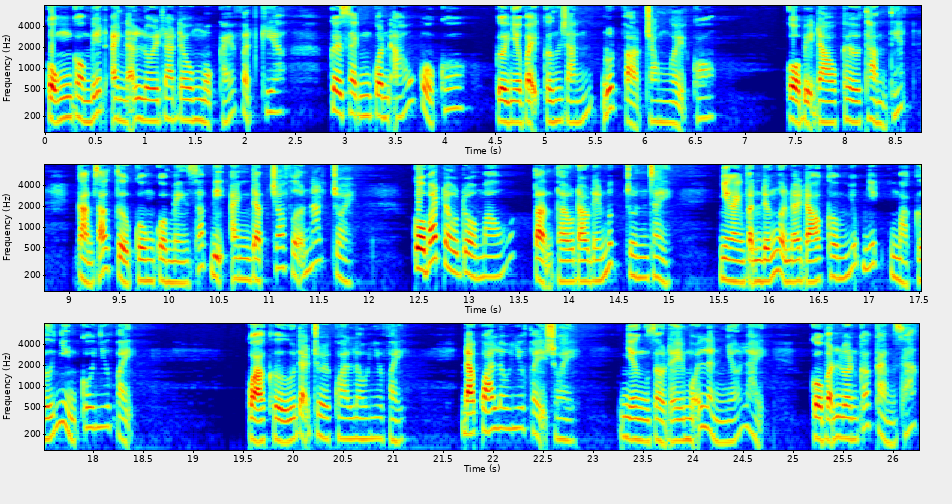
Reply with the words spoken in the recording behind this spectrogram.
Cũng không biết anh đã lôi ra đâu một cái vật kia, cởi sạch quần áo của cô, cứ như vậy cứng rắn đút vào trong người cô. Cô bị đau kêu thảm thiết, cảm giác tử cung của mình sắp bị anh đập cho vỡ nát rồi. Cô bắt đầu đổ máu, toàn thầu đau đến mức run rẩy, nhưng anh vẫn đứng ở nơi đó không nhúc nhích mà cứ nhìn cô như vậy. Quá khứ đã trôi qua lâu như vậy, đã quá lâu như vậy rồi, nhưng giờ đây mỗi lần nhớ lại, cô vẫn luôn có cảm giác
